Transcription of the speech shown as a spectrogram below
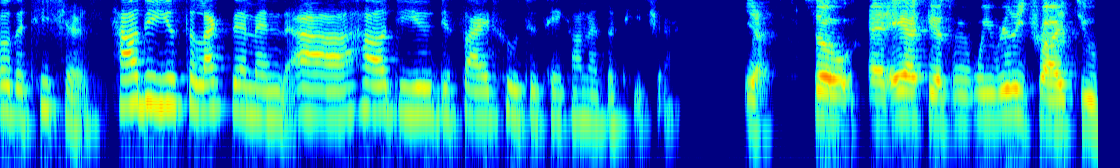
or the teachers? How do you select them, and uh, how do you decide who to take on as a teacher? Yes. So at AICS, we really try to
